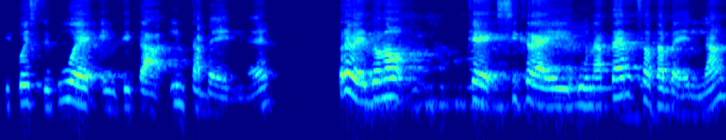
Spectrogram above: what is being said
di queste due entità in tabelle prevedono che si crei una terza tabella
